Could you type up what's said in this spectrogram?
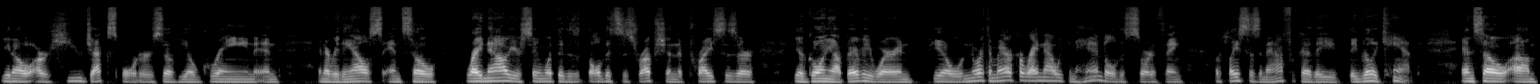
you know, are huge exporters of you know grain and and everything else. And so right now, you're seeing with all this disruption, the prices are you know going up everywhere. And you know, North America right now we can handle this sort of thing but places in Africa they they really can't. And so um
